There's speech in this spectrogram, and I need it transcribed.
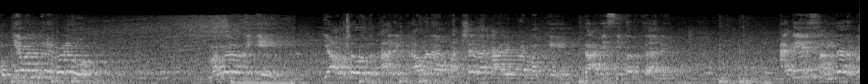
ಮುಖ್ಯಮಂತ್ರಿಗಳು ಮಂಗಳೂರಿಗೆ ಯಾವುದೋ ಒಂದು ಕಾರ್ಯ ಅವರ ಪಕ್ಷದ ಕಾರ್ಯಕ್ರಮಕ್ಕೆ ಧಾವಿಸಿ ಬರ್ತಾರೆ. ಅದೇ ಸಂದರ್ಭ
